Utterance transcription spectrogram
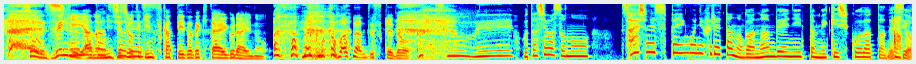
そうです。ぜひあの日常的に使っていただきたいぐらいの 言葉なんですけど。そうえー、私はその最初にスペイン語に触れたのが南米に行ったメキシコだったんですよ。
